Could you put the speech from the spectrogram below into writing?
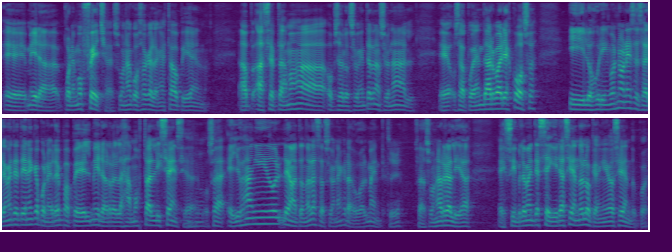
eh, mira, ponemos fecha, eso es una cosa que le han estado pidiendo. aceptamos a observación internacional, eh, o sea, pueden dar varias cosas y los gringos no necesariamente tienen que poner en papel, mira, relajamos tal licencia. O sea, ellos han ido levantando las acciones gradualmente. Sí. O sea, eso es una realidad. Es simplemente seguir haciendo lo que han ido haciendo, pues.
